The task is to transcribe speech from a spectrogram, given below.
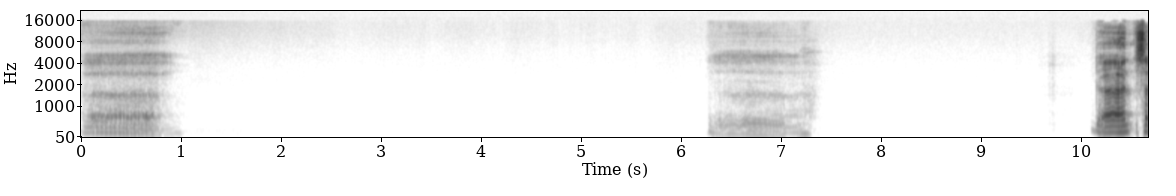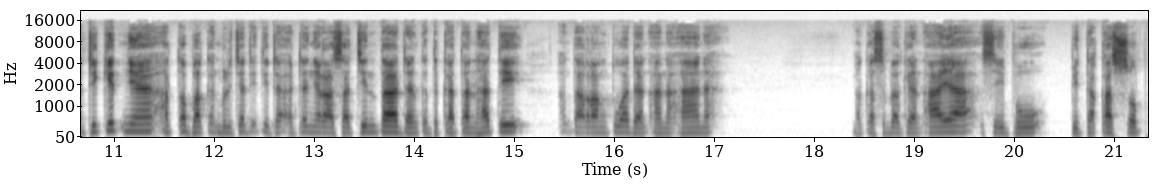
uh, dan sedikitnya atau bahkan boleh jadi tidak adanya rasa cinta dan kedekatan hati antara orang tua dan anak-anak. Maka sebagian ayah sibuk bitakasub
